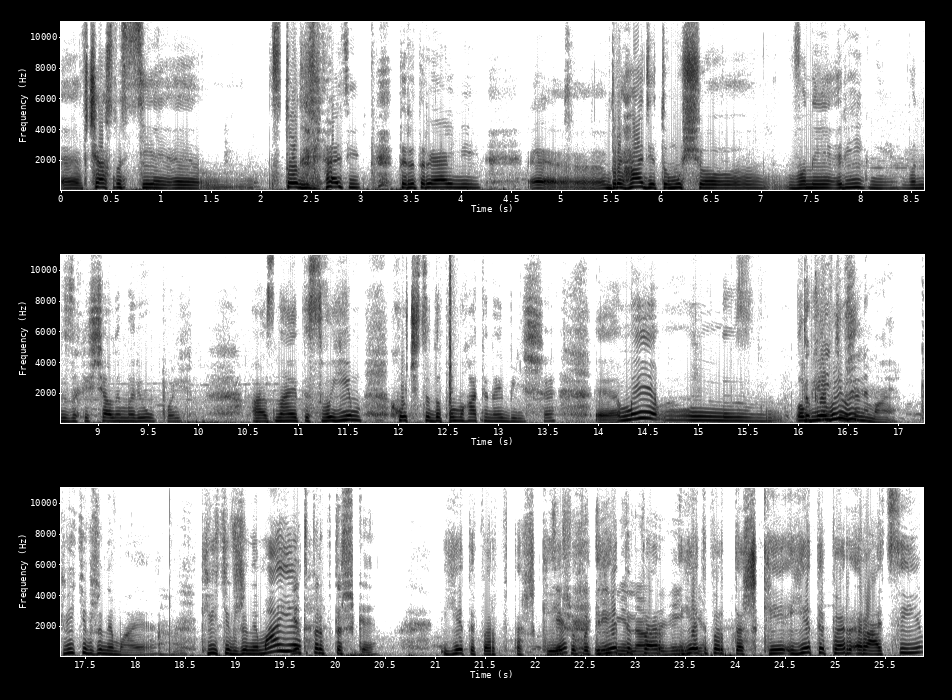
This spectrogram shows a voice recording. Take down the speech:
в частності е, 109-й територіальній бригаді, тому що вони рідні, вони захищали Маріуполь. А знаєте, своїм хочеться допомагати найбільше. Е, Ми То квітів вже немає. квітів вже немає. Квітів вже немає. Є тепер пташки. Є тепер пташки, Ті, що потрібні є на тепер, війні. є тепер пташки, є тепер рації,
